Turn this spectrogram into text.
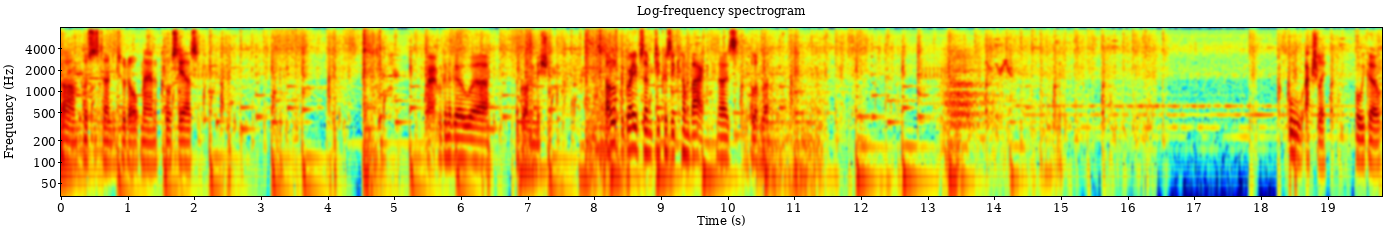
Oh, and Puss has turned into an old man. Of course he has. Alright, we're gonna go, uh, go on a mission. Oh look, the grave's empty because he come back. Nice. I love that. Ooh, actually, before we go,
